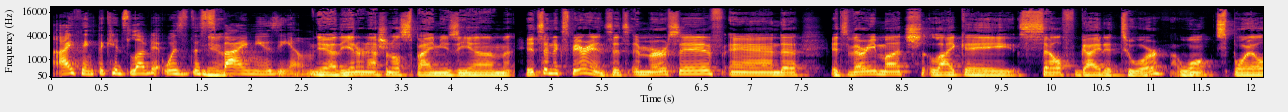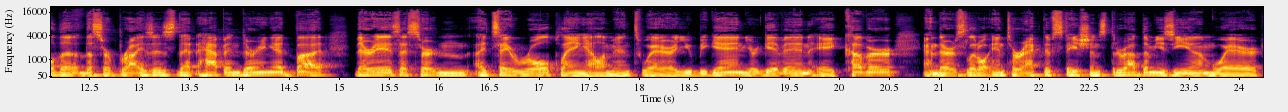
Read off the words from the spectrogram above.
I think the kids loved it was the yeah. Spy Museum. Yeah, the International Spy Museum. It's an experience. It's immersive and uh, it's very much like a self-guided tour. I won't spoil the the surprises that happen during it, but there is a certain I'd say role-playing element where you begin, you're given a cover and there's little interactive stations throughout the museum where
